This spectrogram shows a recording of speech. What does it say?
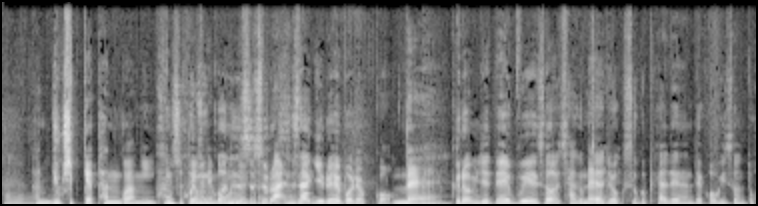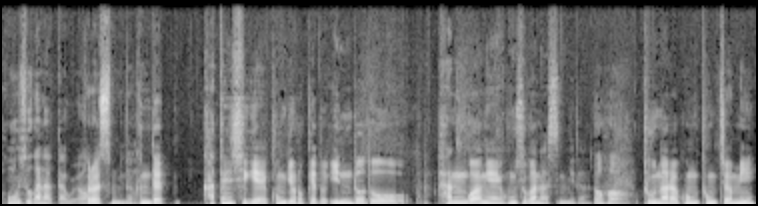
어. 한 60개 탄광이 홍수 때문에 문을 스스로 안. 사기로 해버렸고. 네. 그럼 이제 내부에서 자급자족 수급해야 되는데 거기선 또 홍수가 났다고요. 그렇습니다. 음. 근데 같은 시기에 공교롭게도 인도도 탄광에 홍수가 났습니다. 어허. 두 나라 공통점이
